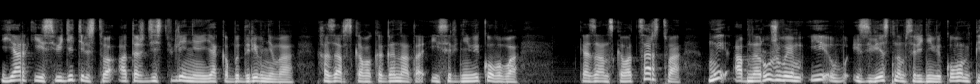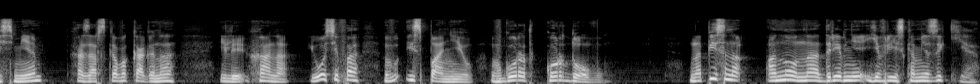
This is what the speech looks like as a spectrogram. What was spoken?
Яркие свидетельства отождествления якобы древнего хазарского каганата и средневекового Казанского царства мы обнаруживаем и в известном средневековом письме хазарского кагана или хана Иосифа в Испанию, в город Кордову. Написано оно на древнееврейском языке.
